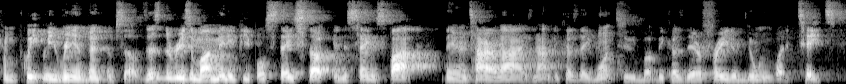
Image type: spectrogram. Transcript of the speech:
completely reinvent themselves. This is the reason why many people stay stuck in the same spot their entire lives, not because they want to, but because they're afraid of doing what it takes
